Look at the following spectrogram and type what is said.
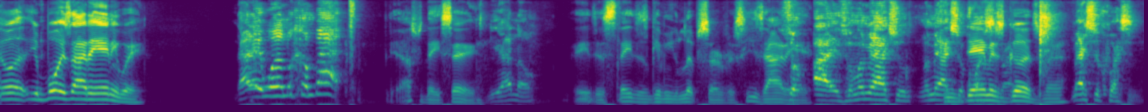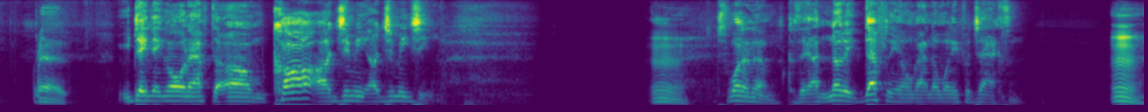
well, your boy's out here anyway. Now they want him to come back. Yeah, that's what they say. Yeah, I know. They just, they just giving you lip service. He's out of So here. all right, so let me ask you. Let me ask He's you a question. damaged right? goods, man. Let me ask you a question. Uh, You think they going after um Carr or Jimmy or Jimmy G? mm, It's one of them because I know they definitely don't got no money for Jackson. mm.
